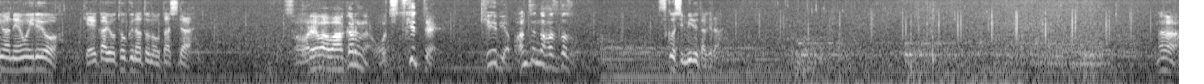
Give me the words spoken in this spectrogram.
には念を入れよう。警戒を解くなとのお達しだ。それはわかるが落ち着けって。警備は万全なはずだぞ。少し見るだけだ。ああ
